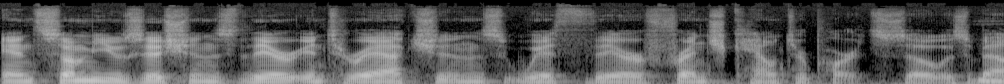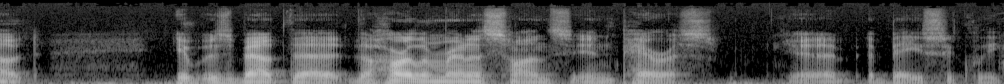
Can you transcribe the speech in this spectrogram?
and some musicians their interactions with their French counterparts. So it was hmm. about mm-hmm. it was about the the Harlem Renaissance in Paris, uh, basically.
